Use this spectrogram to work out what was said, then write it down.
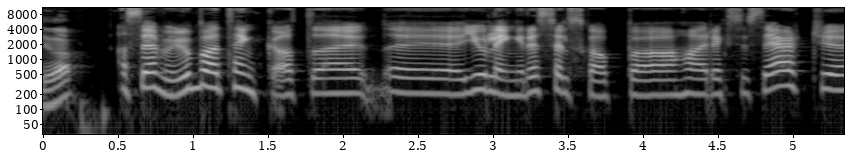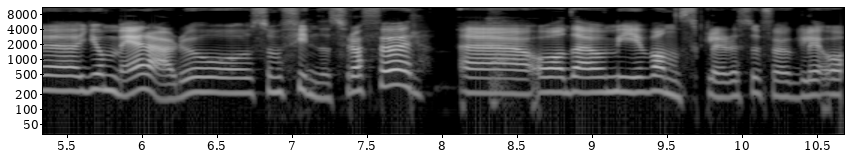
Ida? Altså jeg vil jo bare tenke at uh, jo lengre selskapet har eksistert, uh, jo mer er det jo som finnes fra før. Uh, og det er jo mye vanskeligere selvfølgelig å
